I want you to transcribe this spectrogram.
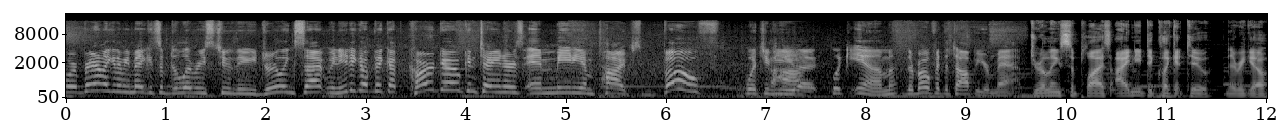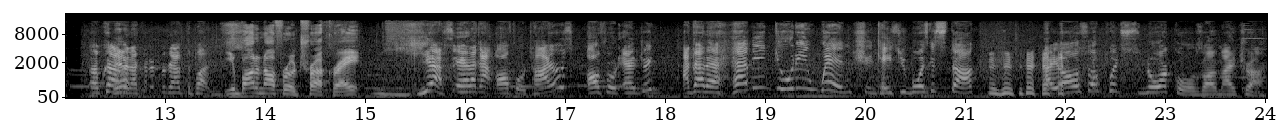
we're apparently going to be making some deliveries to the drilling site. We need to go pick up cargo containers and medium pipes, both which if you Uh-huh. uh, click M, they're both at the top of your map. Drilling supplies. I need to click it too. There we go. I'm coming. Yep. I couldn't figure out the buttons. You bought an off-road truck, right? Yes, and I got off-road tires, off-road engine. I got a heavy-duty winch in case you boys get stuck. I also put snorkels on my truck.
